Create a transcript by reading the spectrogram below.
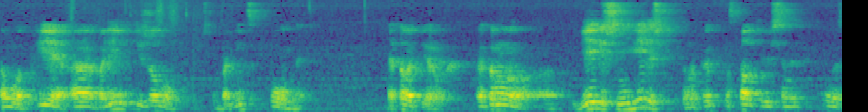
Вот. И э, болеют тяжело, потому что больницы полные. Это во-первых. Поэтому э, веришь, не веришь, но когда сталкиваешься этой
